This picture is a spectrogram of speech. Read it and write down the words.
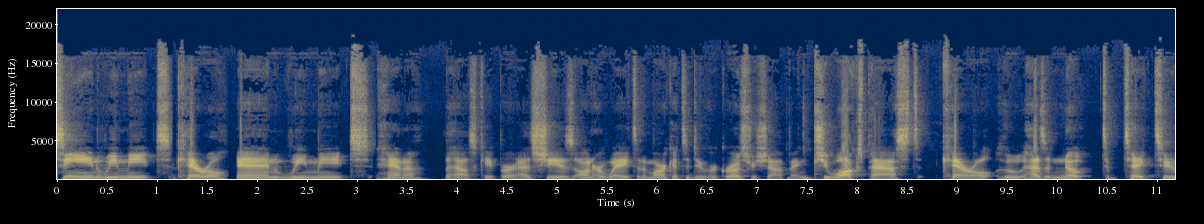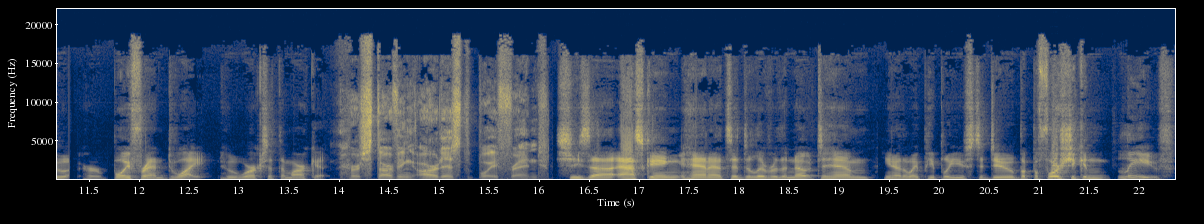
scene, we meet Carol and we meet Hannah, the housekeeper, as she is on her way to the market to do her grocery shopping. She walks past Carol, who has a note to take to her boyfriend Dwight, who works at the market. her starving artist boyfriend She's uh, asking Hannah to deliver the note to him, you know, the way people used to do. But before she can leave,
